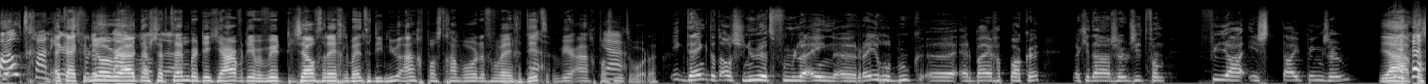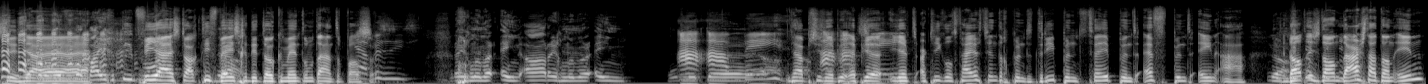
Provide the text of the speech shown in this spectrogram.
ik- fout gaan ik eerst. kijk er nu alweer uit naar september dit jaar, wanneer we weer diezelfde reglementen die nu aangepast gaan worden vanwege dit weer aangepast Ja. moeten worden. Ik denk dat als je nu het Formule 1 eh, regelboek eh, erbij gaat pakken, dat je daar zo ziet van VIA is typing zo. Ja, precies. Ja, ja, ja, ja. VIA is te actief Ja. bezig in dit document om het aan te Ja, passen. precies. Regel nummer 1a, regel nummer 1. AAB. Ja, precies. Heb je, heb je, je hebt artikel 25.3.2.f.1a. Ja. En dat is dan, daar staat dan in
